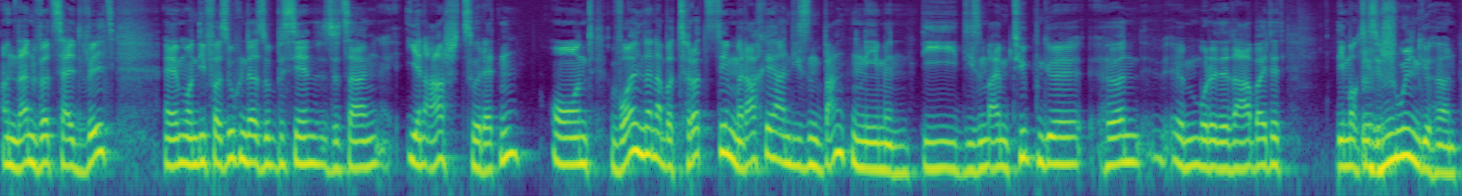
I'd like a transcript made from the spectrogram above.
Und dann wird es halt wild ähm, und die versuchen da so ein bisschen sozusagen ihren Arsch zu retten und wollen dann aber trotzdem Rache an diesen Banken nehmen, die diesem einem Typen gehören ähm, oder der da arbeitet, dem auch diese mhm. Schulen gehören.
